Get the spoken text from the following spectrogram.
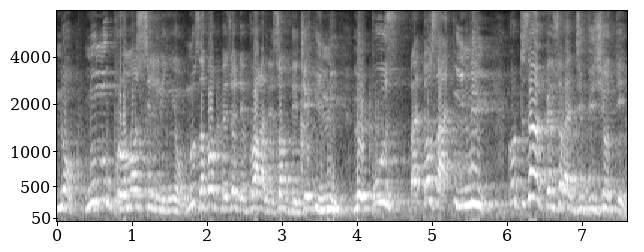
Non. Nous nous prenons sur l'union. Nous avons besoin de voir les hommes de dieu unis. L'épouse toza uni toza na besoin ya badivision te.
